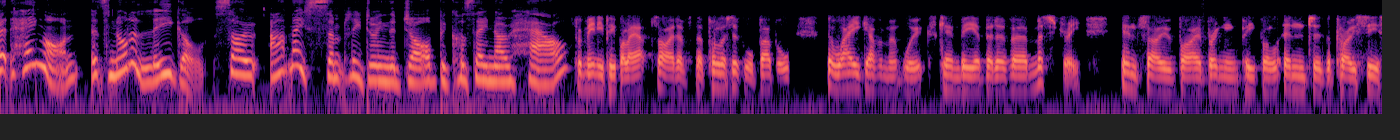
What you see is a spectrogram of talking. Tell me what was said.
But hang on, it's not illegal. So aren't they simply doing the job because they know how? For many people outside of the political bubble, the way government works can be a bit of a mystery. And so by bringing people into the process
